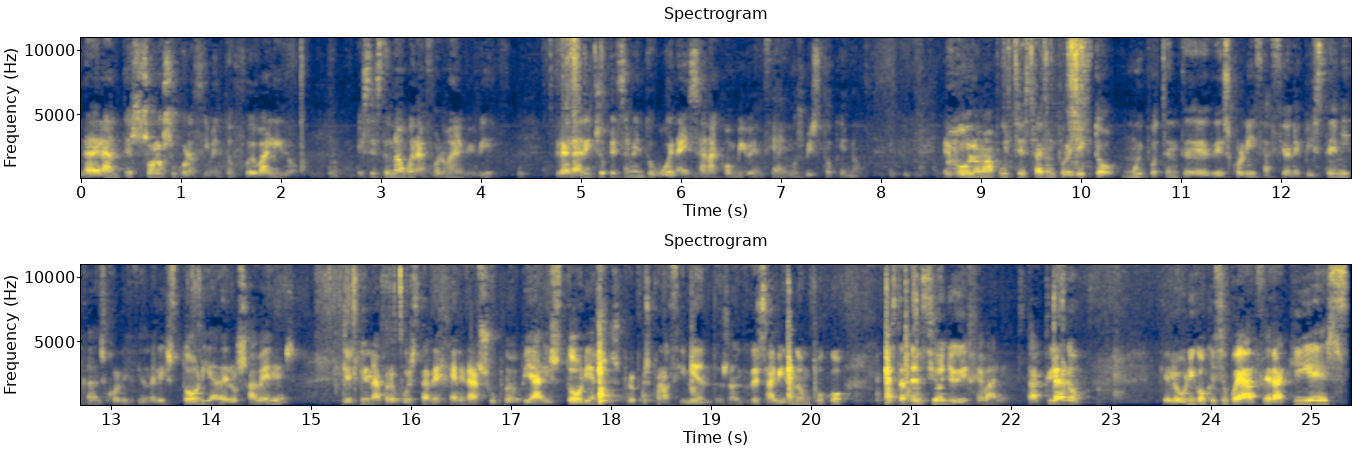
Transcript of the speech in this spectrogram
En adelante solo su conocimiento fue válido. ¿Es esta una buena forma de vivir? ¿Traerá dicho pensamiento buena y sana convivencia? Hemos visto que no. El pueblo mapuche está en un proyecto muy potente de descolonización epistémica, descolonización de la historia, de los saberes, y es una propuesta de generar su propia historia, sus propios conocimientos. Entonces, sabiendo un poco esta tensión, yo dije, vale, está claro que lo único que se puede hacer aquí es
